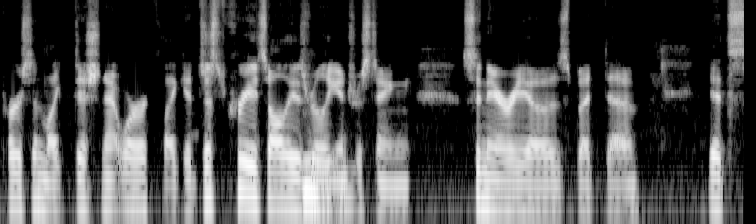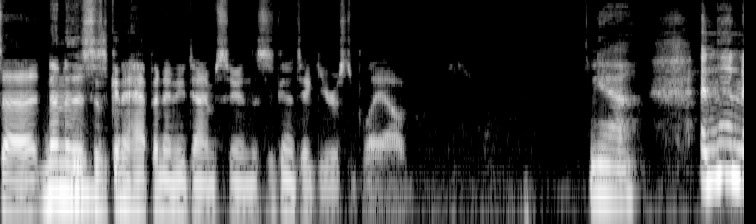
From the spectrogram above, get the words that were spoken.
person like Dish Network? Like it just creates all these really mm-hmm. interesting scenarios, but. Uh, it's uh, none of this mm-hmm. is going to happen anytime soon. This is going to take years to play out. Yeah. And then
